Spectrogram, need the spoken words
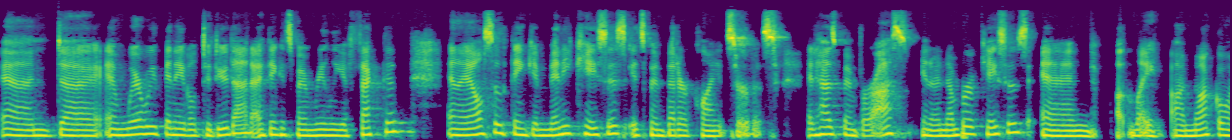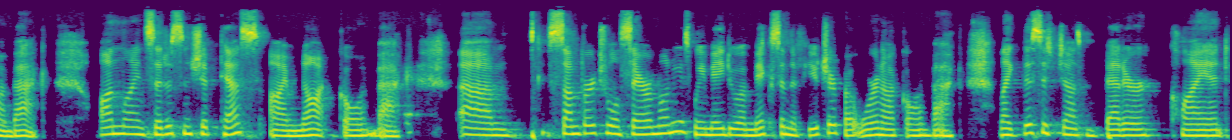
and uh, and where we've been able to do that, I think it's been really effective. And I also think in many cases it's been better client service. It has been for us in a number of cases, and uh, like I'm not going back. Online citizenship tests, I'm not going back. Um, some virtual ceremonies, we may do a mix in the future, but we're not going back. Like this is just better client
